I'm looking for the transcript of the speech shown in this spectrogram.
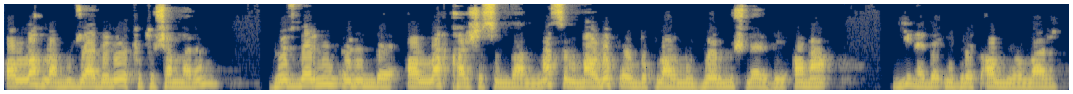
Allah'la mücadeleye tutuşanların gözlerinin önünde Allah karşısında nasıl mağlup olduklarını görmüşlerdi ama yine de ibret almıyorlar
